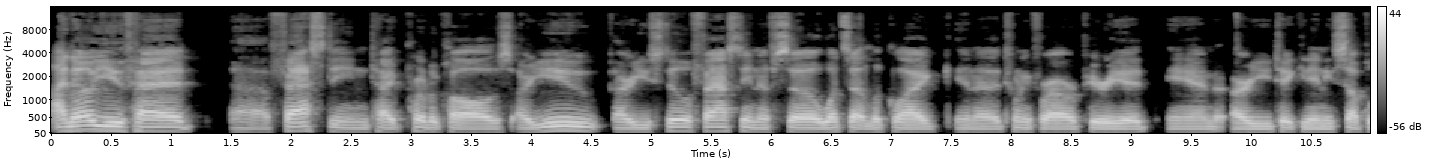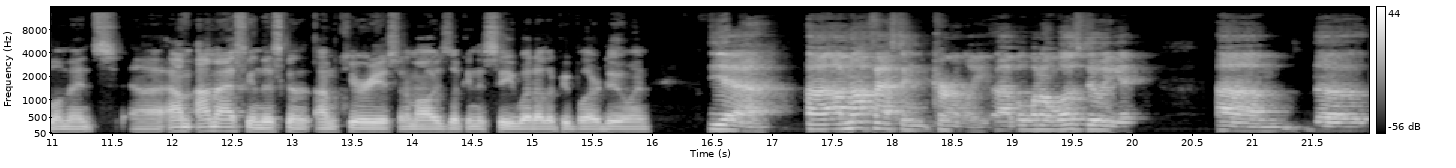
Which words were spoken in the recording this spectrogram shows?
I know you've had uh, fasting type protocols. Are you are you still fasting? If so, what's that look like in a 24 hour period? And are you taking any supplements? Uh, I'm I'm asking this because I'm curious, and I'm always looking to see what other people are doing. Yeah, uh, I'm not fasting currently, uh, but when I was doing it, um, the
